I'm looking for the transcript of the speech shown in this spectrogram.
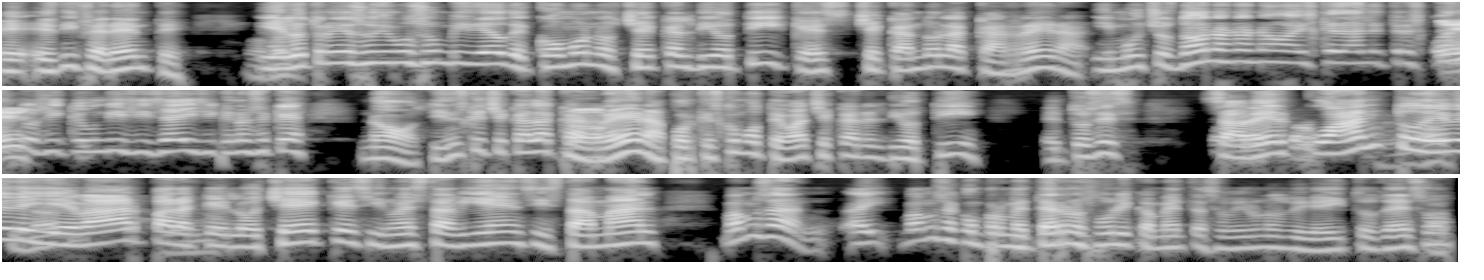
Eh, es diferente. Y el otro día subimos un video de cómo nos checa el DOT, que es checando la carrera. Y muchos, no, no, no, no, es que dale tres cuartos y que un 16 y que no sé qué. No, tienes que checar la carrera, porque es como te va a checar el DOT. Entonces, saber cuánto debe de llevar para que lo cheques, si no está bien, si está mal. Vamos a, vamos a comprometernos públicamente a subir unos videitos de eso,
